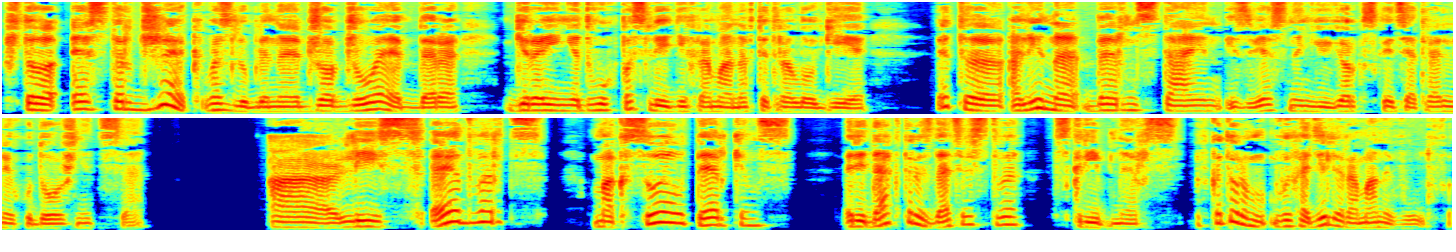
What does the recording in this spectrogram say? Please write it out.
что Эстер Джек, возлюбленная Джорджа Уэббера, героиня двух последних романов тетралогии, это Алина Бернстайн, известная нью-йоркская театральная художница, а Лис Эдвардс — Максуэлл Перкинс, редактор издательства «Скрибнерс», в котором выходили романы Вулфа.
